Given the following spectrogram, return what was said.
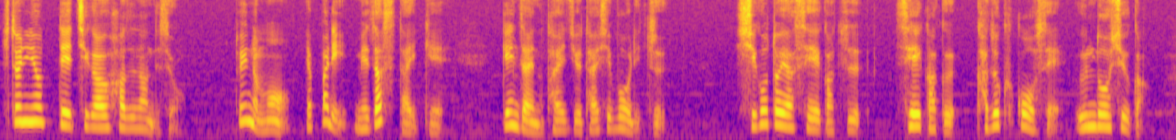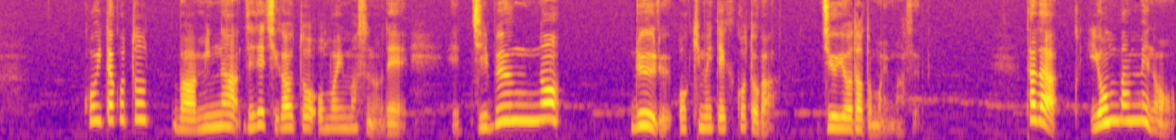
人によって違うはずなんですよ。というのもやっぱり目指す体型現在の体重体脂肪率仕事や生活性格家族構成運動習慣こういったことはみんな全然違うと思いますので自分のルールを決めていくことが重要だと思います。ただ4番目の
